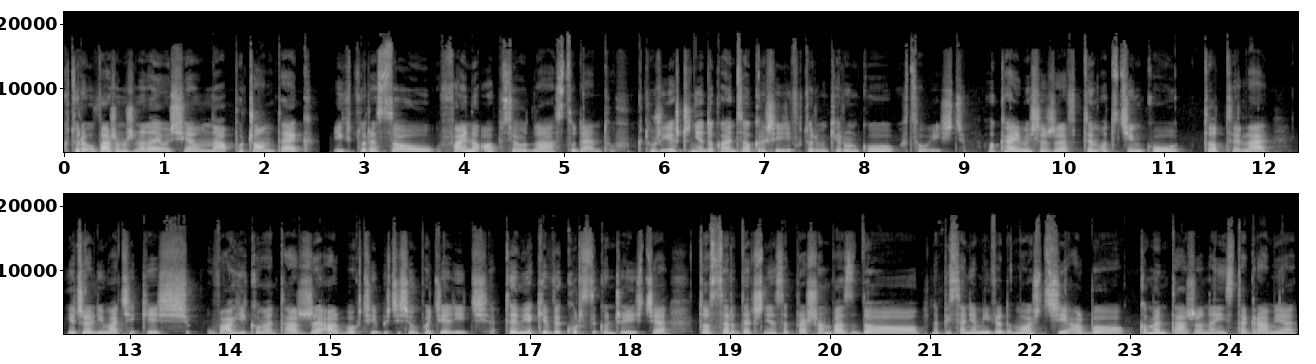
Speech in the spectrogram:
które uważam, że nadają się na początek i które są fajną opcją dla studentów, którzy jeszcze nie do końca określili, w którym kierunku chcą iść. Ok, myślę, że w tym odcinku to tyle. Jeżeli macie jakieś uwagi, komentarze albo chcielibyście się podzielić tym, jakie wy kursy kończyliście, to serdecznie zapraszam Was do napisania mi wiadomości albo komentarza na Instagramie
